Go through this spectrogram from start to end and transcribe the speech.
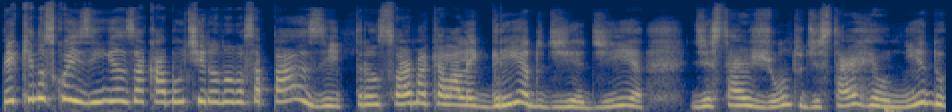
Pequenas coisinhas acabam tirando a nossa paz e transforma aquela alegria do dia a dia, de estar junto, de estar reunido,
